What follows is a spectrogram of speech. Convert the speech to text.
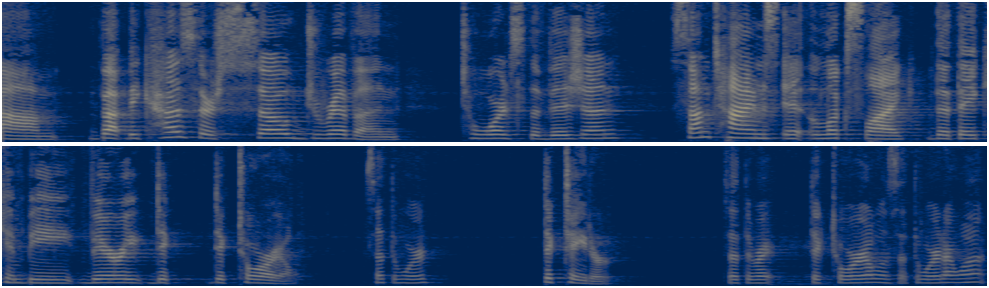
Um, but because they're so driven towards the vision, sometimes it looks like that they can be very dic- dictatorial. Is that the word? Dictator. Is that the right? Dictatorial? Is that the word I want?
